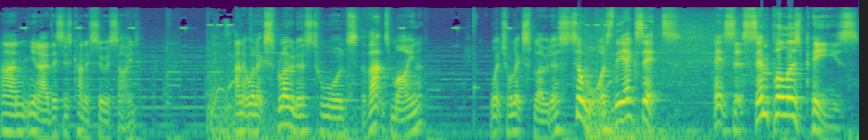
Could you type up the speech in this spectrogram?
And, you know, this is kind of suicide. And it will explode us towards that mine. Which will explode us towards the exit. It's as simple as peas.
